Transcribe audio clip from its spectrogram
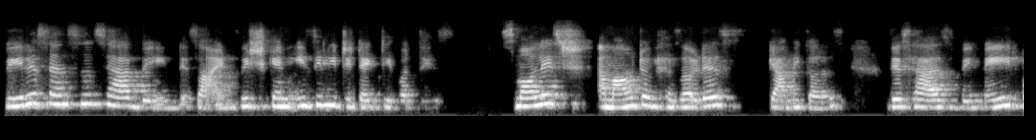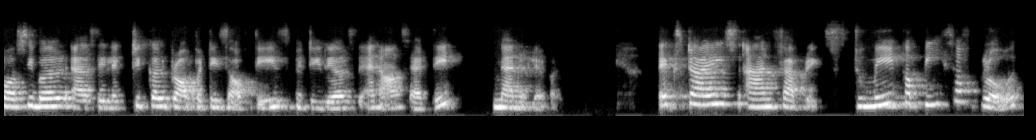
various sensors have been designed which can easily detect even this smallest amount of hazardous chemicals. This has been made possible as electrical properties of these materials enhance at the nano level. Textiles and fabrics. To make a piece of cloth,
